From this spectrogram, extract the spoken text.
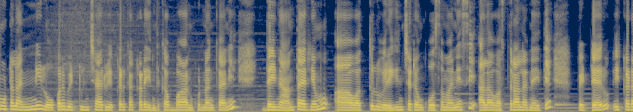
మూటలు అన్నీ లోపల పెట్టుంచారు. ఎక్కడికక్కడ ఎందుకబ్బా అనుకున్నాం కానీ దీని ఆంతర్యము ఆ వత్తులు వెలిగించడం కోసం అనేసి అలా వస్త్రాలను అయితే పెట్టారు. ఇక్కడ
